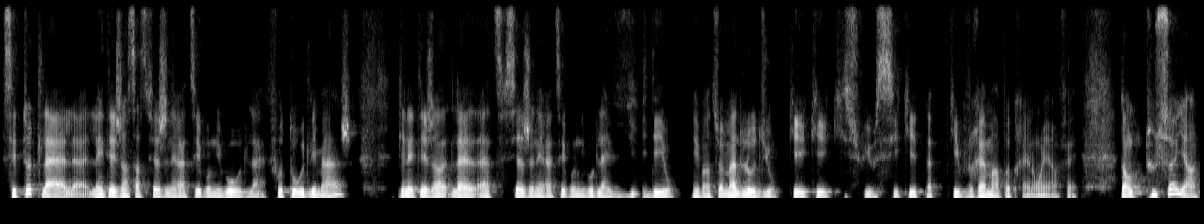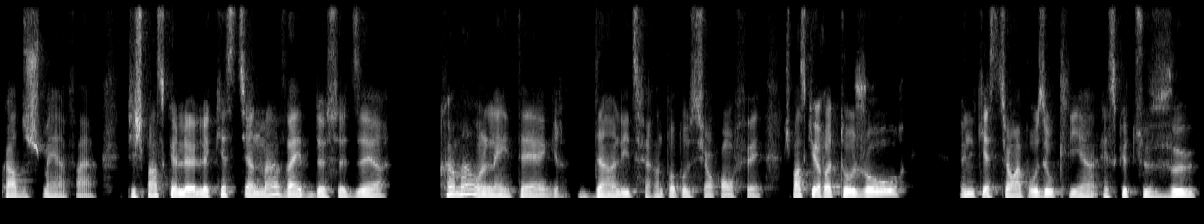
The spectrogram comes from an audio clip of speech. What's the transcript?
C'est toute l'intelligence artificielle générative au niveau de la photo de l'image, puis l'intelligence artificielle générative au niveau de la vidéo, éventuellement de l'audio, qui, qui, qui, suit aussi, qui est, qui est vraiment pas très loin, en fait. Donc, tout ça, il y a encore du chemin à faire. Puis je pense que le, le questionnement va être de se dire comment on l'intègre dans les différentes propositions qu'on fait. Je pense qu'il y aura toujours une question à poser au client. Est-ce que tu veux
